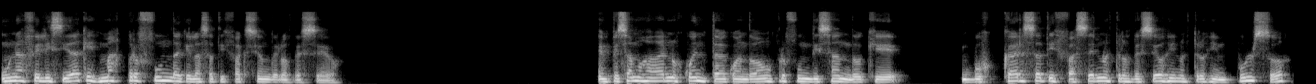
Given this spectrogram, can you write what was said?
una felicidad que es más profunda que la satisfacción de los deseos. Empezamos a darnos cuenta cuando vamos profundizando que buscar satisfacer nuestros deseos y nuestros impulsos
